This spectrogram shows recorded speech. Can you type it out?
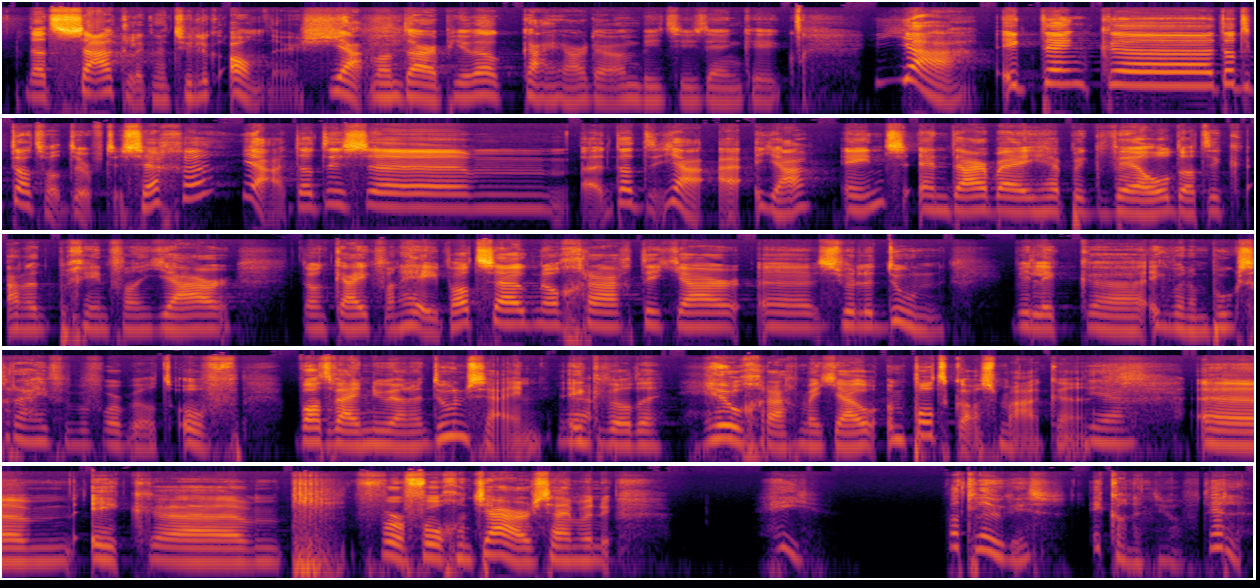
Dat is zakelijk natuurlijk anders. Ja, want daar heb je wel keiharde ambities, denk ik. Ja, ik denk eh, dat ik dat wel durf te zeggen. Ja, dat is ehm, dat ja, eh, ja, eens. En daarbij heb ik wel dat ik aan het begin van het jaar dan kijk van, hé, hey, wat zou ik nou graag dit jaar eens willen doen? Wil ik, eh, ik wil een boek schrijven bijvoorbeeld, of wat wij nu aan het doen zijn. Ja. Ik wilde heel graag met jou een podcast maken. Ja. Ehm, ik, ehm, pff, voor volgend jaar zijn we nu. hey, wat leuk is, ik kan het nu al vertellen.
